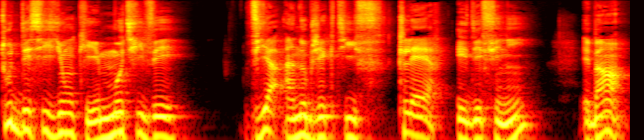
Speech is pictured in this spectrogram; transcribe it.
Toute décision qui est motivée via un objectif clair et défini, eh ben,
